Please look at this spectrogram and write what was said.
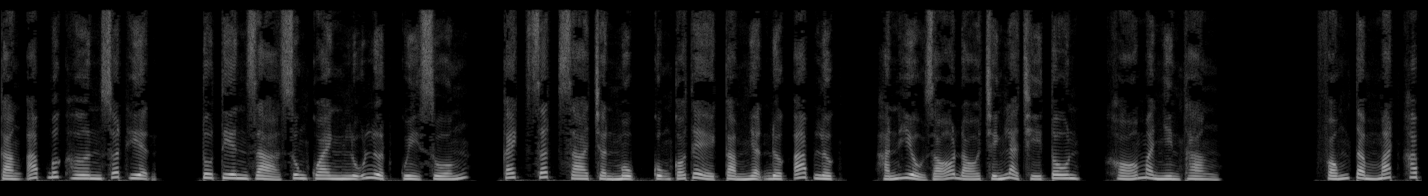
càng áp bức hơn xuất hiện, tu tiên giả xung quanh lũ lượt quỳ xuống, cách rất xa Trần Mục cũng có thể cảm nhận được áp lực, hắn hiểu rõ đó chính là trí tôn, khó mà nhìn thẳng. Phóng tầm mắt khắp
